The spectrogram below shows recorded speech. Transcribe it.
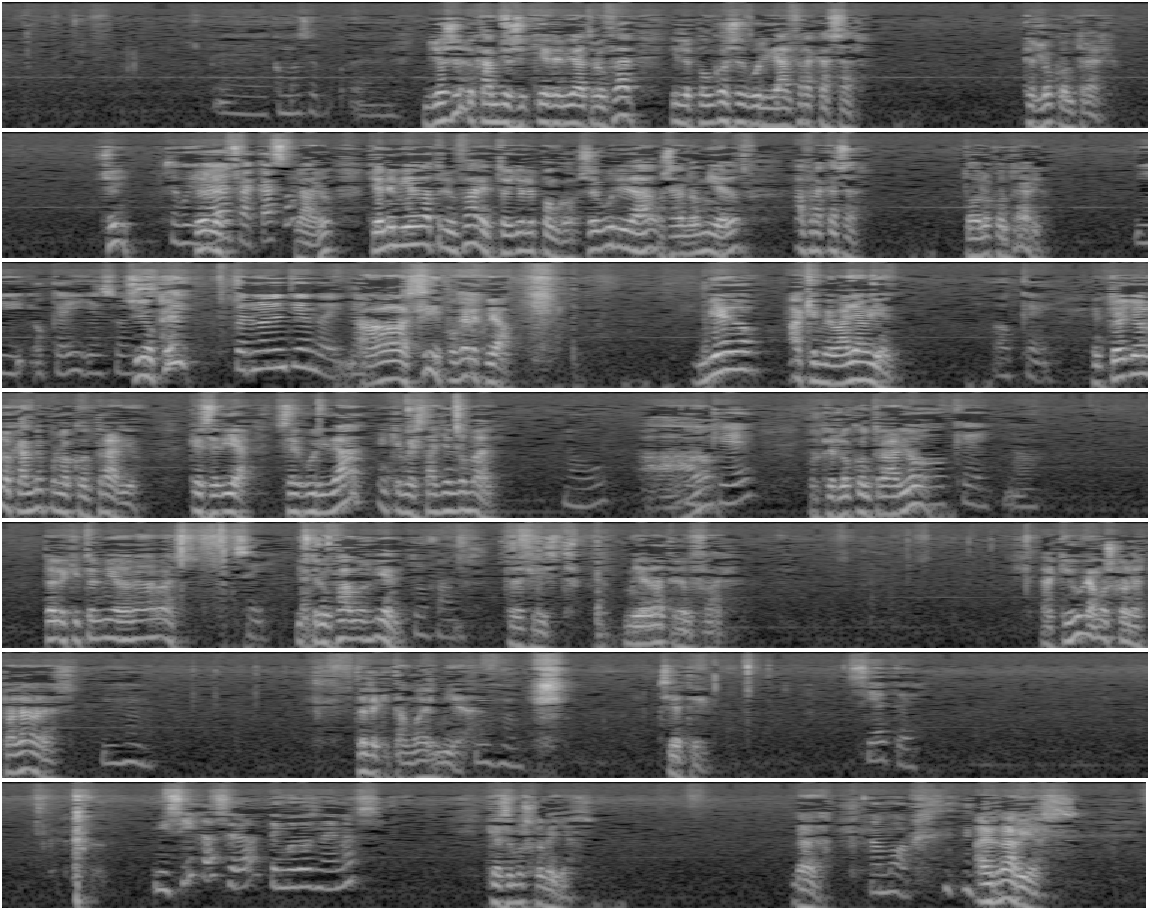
Eh, ¿Cómo se...? eh, Yo se lo cambio si quiere ir a triunfar y le pongo seguridad al fracasar. Que es lo contrario. Sí. ¿Seguridad al fracaso? Claro. Tiene miedo a triunfar, entonces yo le pongo seguridad, o sea, no miedo, a fracasar. Todo lo contrario. Y, ok, y eso es... ¿Sí, ok? Pero no lo entiendo ahí, ¿no? Ah, sí, póngale cuidado. Miedo a que me vaya bien. Ok, Entonces yo lo cambio por lo contrario, que sería seguridad en que me está yendo mal. no. Ah, ¿Por qué? porque es lo contrario. Ok, no. Entonces le quito el miedo nada más. Sí, Y triunfamos bien. triunfamos. Entonces listo. Miedo a triunfar. Aquí jugamos con las palabras. Ujú, Entonces le quitamos el miedo. Siete. Siete. ¿Mis hijas será? Tengo dos nenas. ¿Qué hacemos con ellas? Nada. Amor. Hay rabias.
